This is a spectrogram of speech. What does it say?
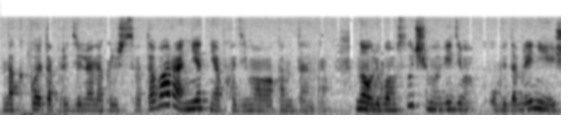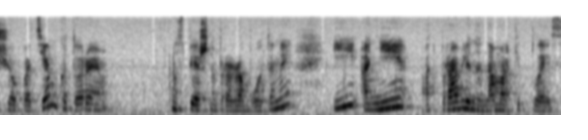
на какое-то определенное количество товара нет необходимого контента. Но в любом случае мы видим уведомления еще по тем, которые успешно проработаны, и они отправлены на Marketplace.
